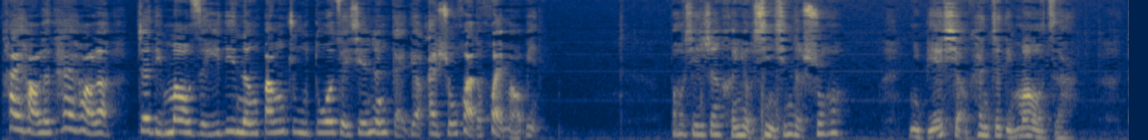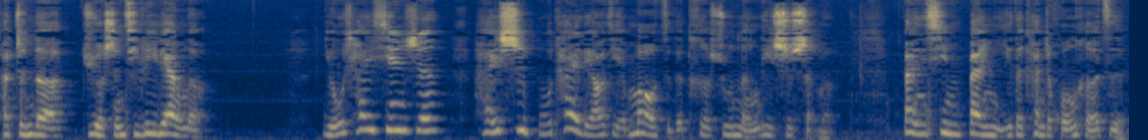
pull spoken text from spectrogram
太好了，太好了！这顶帽子一定能帮助多嘴先生改掉爱说话的坏毛病。”包先生很有信心的说：“你别小看这顶帽子啊，它真的具有神奇力量呢。”邮差先生还是不太了解帽子的特殊能力是什么，半信半疑的看着红盒子。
